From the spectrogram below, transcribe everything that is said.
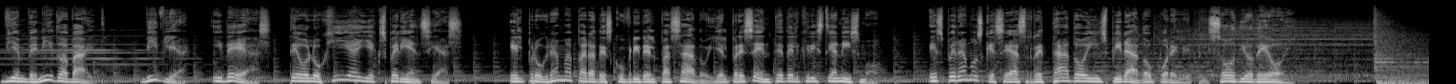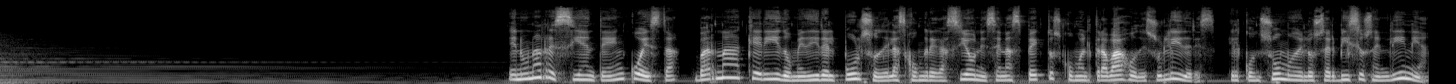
Bienvenido a Byte, Biblia, ideas, teología y experiencias. El programa para descubrir el pasado y el presente del cristianismo. Esperamos que seas retado e inspirado por el episodio de hoy. En una reciente encuesta, Barna ha querido medir el pulso de las congregaciones en aspectos como el trabajo de sus líderes, el consumo de los servicios en línea,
